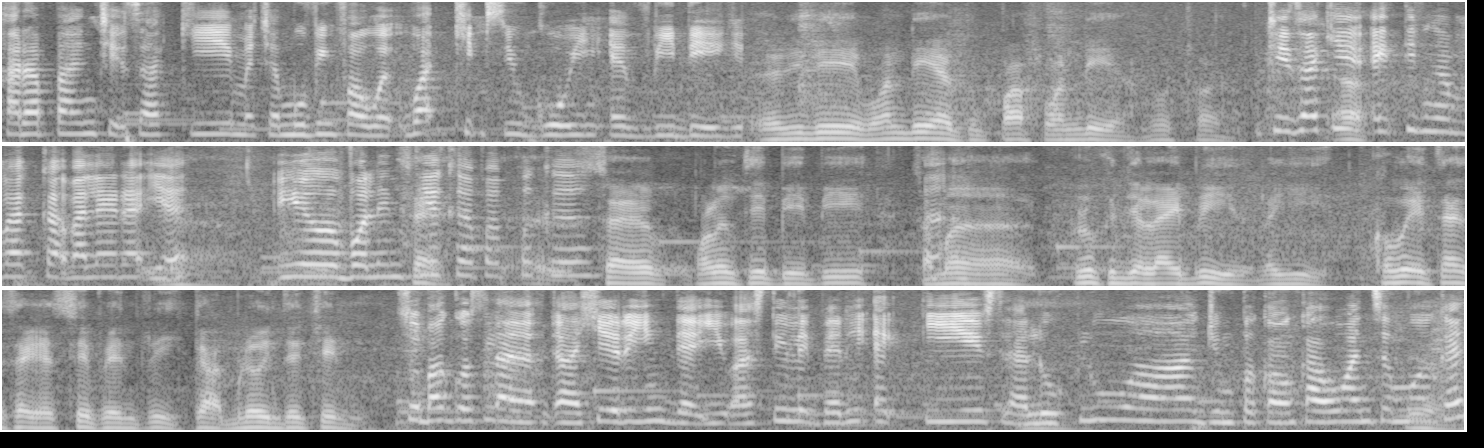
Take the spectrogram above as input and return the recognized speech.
harapan Cik Zaki macam moving forward? What keeps you going every day? every day one day I have to pass one day lah, no choice Cik Zaki aktif dengan bakat balai rakyat? You volunteer ke apa-apa ke? saya volunteer PP sama dulu kerja library lagi COVID time saya safe entry. Kat Bedok Interchange. So baguslah uh, hearing that you are still very active, selalu keluar, jumpa kawan-kawan semua kan?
